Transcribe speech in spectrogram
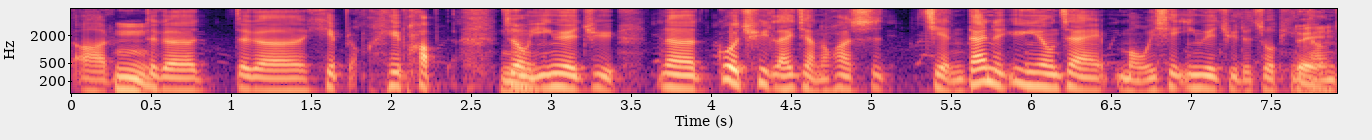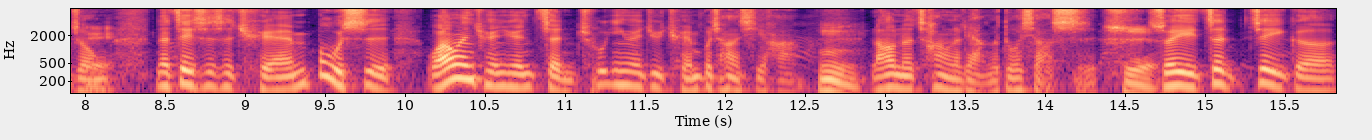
啊，嗯、这个这个 hip hip hop 这种音乐剧。嗯、那过去来讲的话，是简单的运用在某一些音乐剧的作品当中。那这次是全部是完完全全整出音乐剧全部唱嘻哈。嗯，然后呢，唱了两个多小时。是，所以这这个。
